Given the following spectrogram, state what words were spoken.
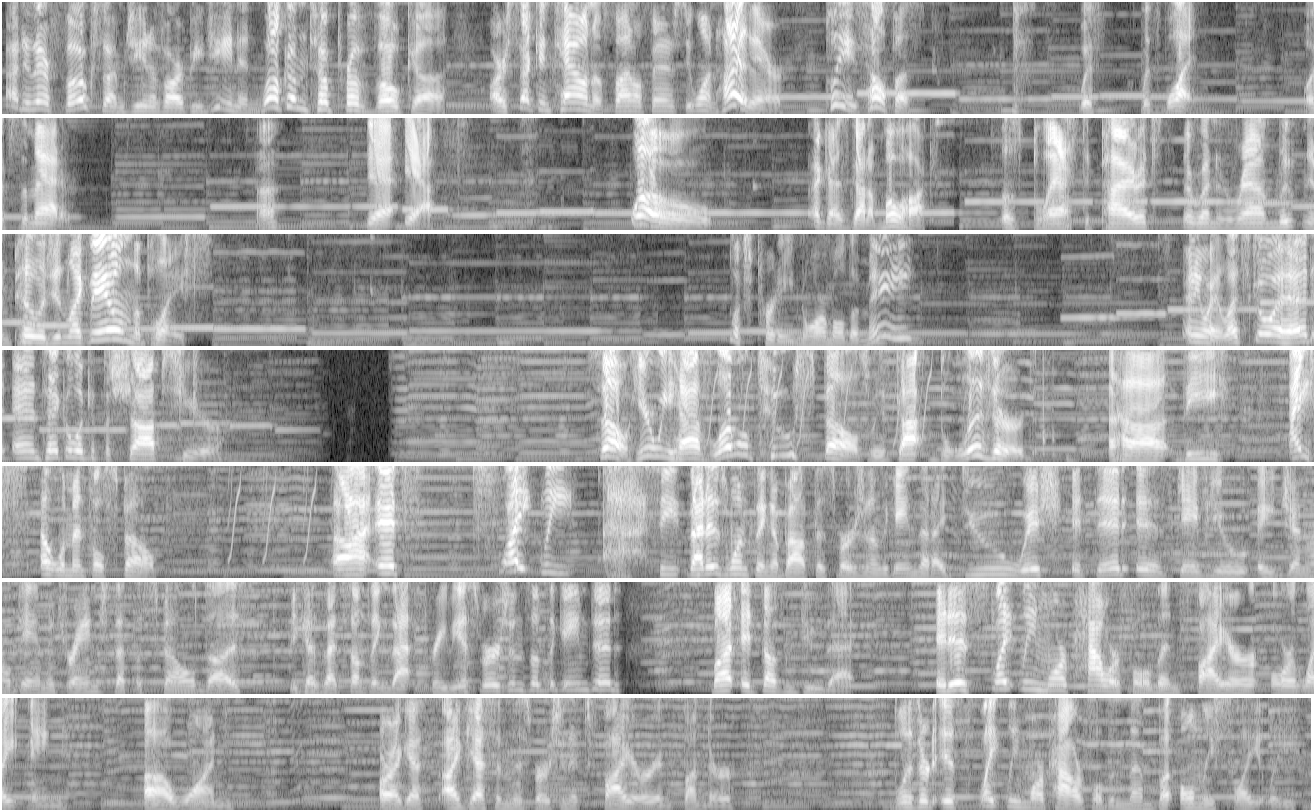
Howdy there, folks. I'm Gene of RPG, and welcome to Pravoka, our second town of Final Fantasy One. Hi there. Please help us. with with what? What's the matter? Huh? Yeah, yeah. Whoa! That guy's got a mohawk. Those blasted pirates, they're running around looting and pillaging like they own the place. Looks pretty normal to me. Anyway, let's go ahead and take a look at the shops here. So, here we have level 2 spells. We've got Blizzard, uh, the ice elemental spell. Uh, it's slightly... See, that is one thing about this version of the game that I do wish it did, is gave you a general damage range that the spell does, because that's something that previous versions of the game did, but it doesn't do that. It is slightly more powerful than Fire or Lightning uh, 1. Or I guess I guess in this version it's Fire and Thunder. Blizzard is slightly more powerful than them, but only slightly.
